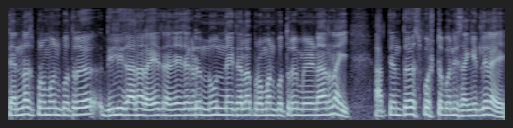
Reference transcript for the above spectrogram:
त्यांनाच प्रमाणपत्र दिली जाणार आहेत आणि ज्याच्याकडे नोंद नाही त्याला प्रमाणपत्र मिळणार नाही अत्यंत स्पष्टपणे सांगितलेलं आहे.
